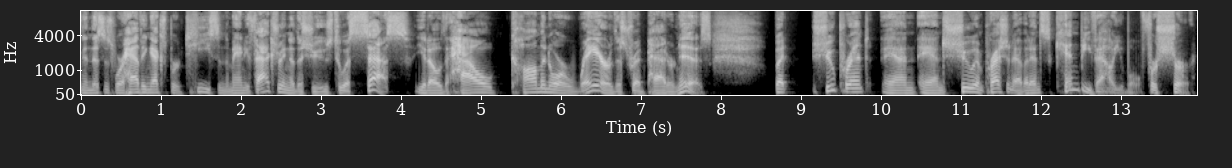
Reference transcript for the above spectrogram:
And this is where having expertise in the manufacturing of the shoes to assess, you know, how common or rare this tread pattern is. Shoe print and, and shoe impression evidence can be valuable for sure.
